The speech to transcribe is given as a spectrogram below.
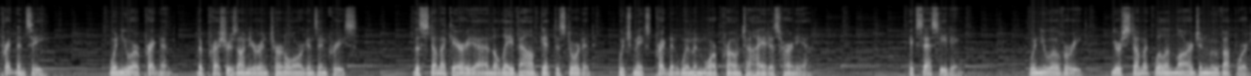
Pregnancy. When you are pregnant, the pressures on your internal organs increase. The stomach area and the lay valve get distorted, which makes pregnant women more prone to hiatus hernia. Excess eating. When you overeat, your stomach will enlarge and move upward.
